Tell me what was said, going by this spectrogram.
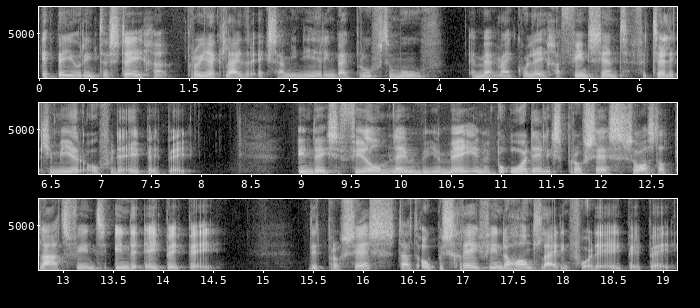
Ik ben Jorien Terstegen, projectleider examinering bij Proof to Move en met mijn collega Vincent vertel ik je meer over de EPP. In deze film nemen we je mee in het beoordelingsproces zoals dat plaatsvindt in de EPP. Dit proces staat ook beschreven in de handleiding voor de EPP.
